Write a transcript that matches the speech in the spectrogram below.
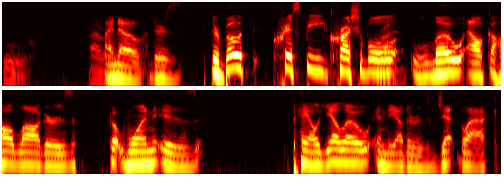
Ooh, I, I know there's they're both crispy, crushable, right. low alcohol lagers, but one is pale yellow and the other is jet black.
